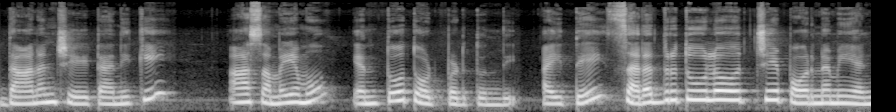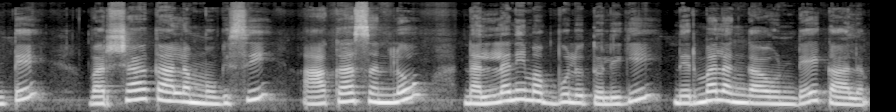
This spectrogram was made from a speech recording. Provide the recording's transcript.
దానం చేయటానికి ఆ సమయము ఎంతో తోడ్పడుతుంది. అయితే శరదృతువులో వచ్చే పౌర్ణమి అంటే వర్షాకాలం ముగిసి ఆకాశంలో నల్లని మబ్బులు తొలగి నిర్మలంగా ఉండే కాలం.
